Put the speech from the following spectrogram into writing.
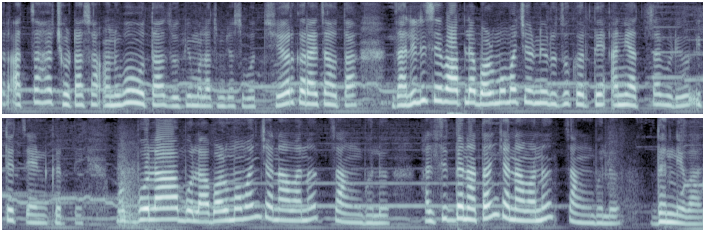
तर आजचा हा छोटासा अनुभव होता जो की मला तुमच्यासोबत शेअर करायचा होता. झालेली सेवा आपल्या बाळूमामा चरणी रुजू करते आणि आजचा व्हिडिओ इथेच एंड करते. मग बोला बोला बाळूमामांच्या नावानं चांग भलं हलसिद्धनाथांच्या नावानं चांग भलं धन्यवाद.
